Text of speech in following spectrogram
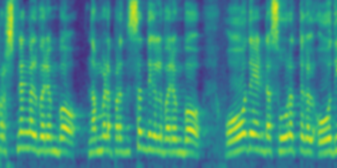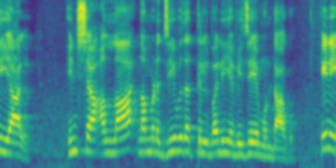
പ്രശ്നങ്ങൾ വരുമ്പോൾ നമ്മുടെ പ്രതിസന്ധികൾ വരുമ്പോൾ ഓതേണ്ട സൂറത്തുകൾ ഓതിയാൽ ഇൻഷാ അള്ളാ നമ്മുടെ ജീവിതത്തിൽ വലിയ വിജയമുണ്ടാകും. ഇനി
